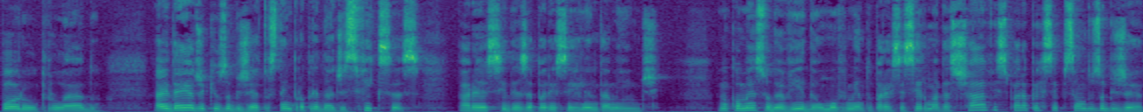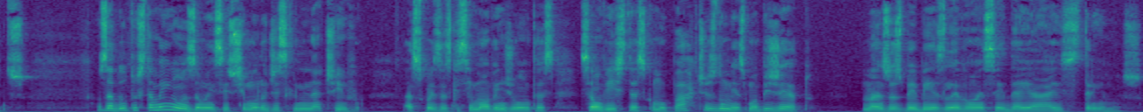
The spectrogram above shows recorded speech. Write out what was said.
Por outro lado, a ideia de que os objetos têm propriedades fixas parece desaparecer lentamente. No começo da vida, o movimento parece ser uma das chaves para a percepção dos objetos. Os adultos também usam esse estímulo discriminativo. As coisas que se movem juntas são vistas como partes do mesmo objeto, mas os bebês levam essa ideia a extremos.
